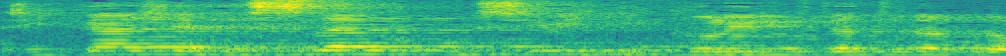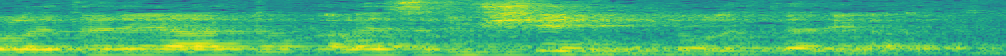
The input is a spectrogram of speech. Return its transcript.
Říká, že heslem musí být nikoli diktatura proletariátu, ale zrušení proletariátu.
